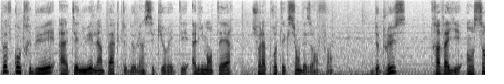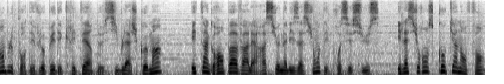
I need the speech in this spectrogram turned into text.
peuvent contribuer à atténuer l'impact de l'insécurité alimentaire sur la protection des enfants. De plus, Travailler ensemble pour développer des critères de ciblage communs est un grand pas vers la rationalisation des processus et l'assurance qu'aucun enfant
